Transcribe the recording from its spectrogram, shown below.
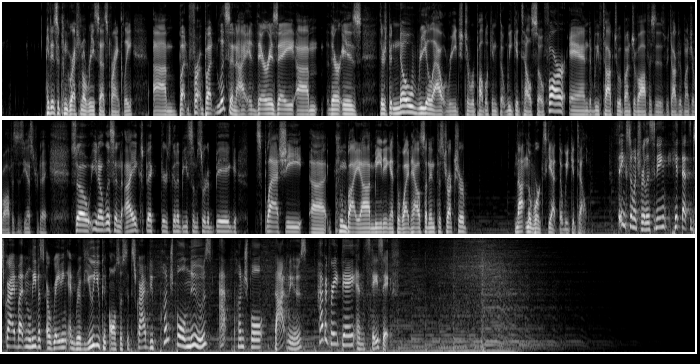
it is a congressional recess, frankly. Um, but for, but listen, I there is a um, there is there's been no real outreach to Republicans that we could tell so far, and we've talked to a bunch of offices. We talked to a bunch of offices yesterday. So you know, listen, I expect there's going to be some sort of big splashy uh, kumbaya meeting at the White House on infrastructure. Not in the works yet that we could tell. Thanks so much for listening. Hit that subscribe button, leave us a rating and review. You can also subscribe to Punchbowl News at punchbowl.news. Have a great day and stay safe.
